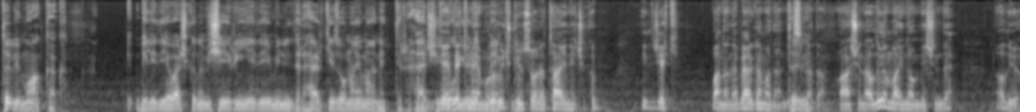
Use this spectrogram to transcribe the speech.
tabii muhakkak belediye başkanı bir şehrin yedeminidir. Herkes ona emanettir. Her şeyi o Devlet memuru yönetmek- 3 gün sonra tayini çıkıp gidecek. Bana ne Bergama'dan desin Tabii. adam. Maaşını alıyor mu ayın 15'inde? Alıyor.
